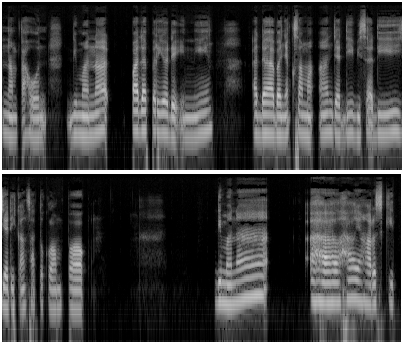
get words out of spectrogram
6 tahun di mana pada periode ini ada banyak kesamaan jadi bisa dijadikan satu kelompok. Di mana hal-hal yang harus kita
